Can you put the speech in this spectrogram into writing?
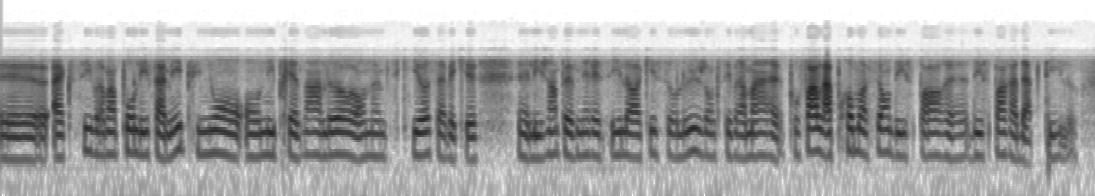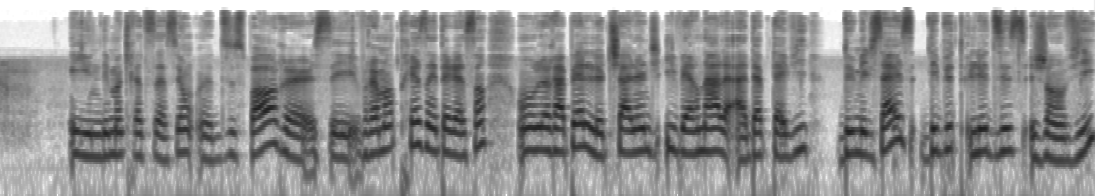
euh, axée vraiment pour les familles. Puis nous, on, on est présent là, on a un petit kiosque avec euh, les gens peuvent venir essayer le hockey sur luge. Donc, c'est vraiment pour faire la promotion des sports, des sports adaptés. Là et une démocratisation euh, du sport. Euh, c'est vraiment très intéressant. On le rappelle, le challenge hivernal Adaptavie 2016 débute le 10 janvier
